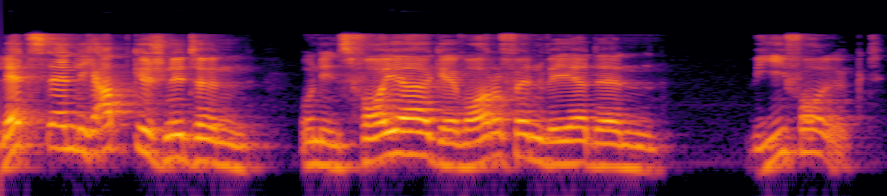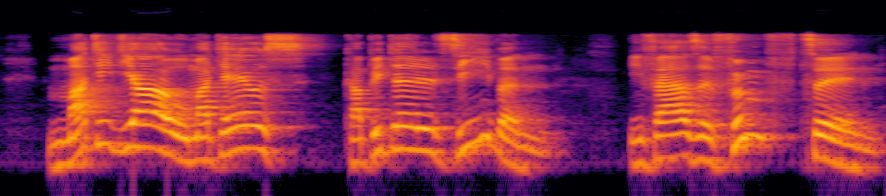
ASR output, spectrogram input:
letztendlich abgeschnitten und ins Feuer geworfen werden, wie folgt. Matidjau, Matthäus Kapitel 7, die Verse 15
